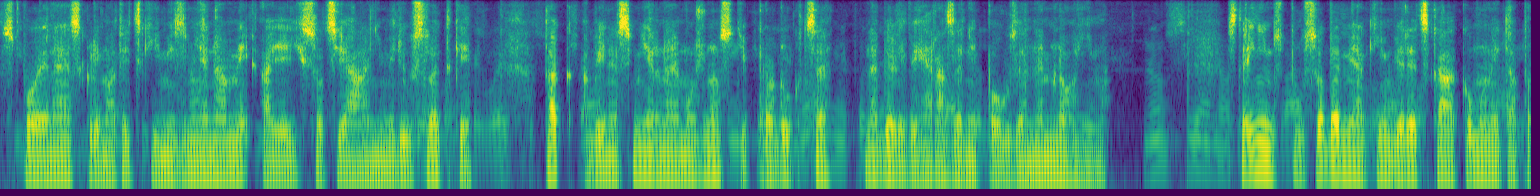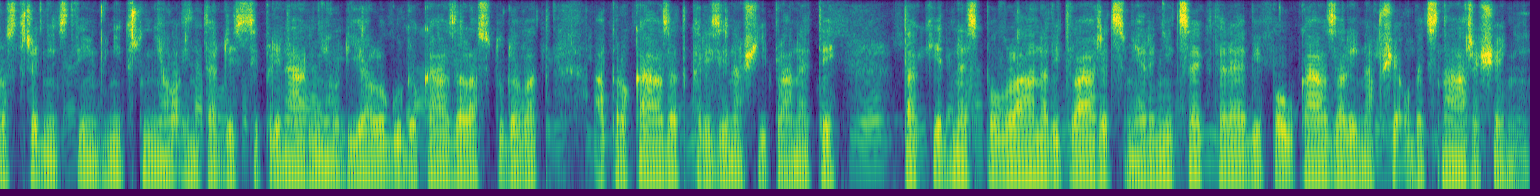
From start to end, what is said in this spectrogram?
spojené s klimatickými změnami a jejich sociálními důsledky, tak, aby nesmírné možnosti produkce nebyly vyhrazeny pouze nemnohým. Stejným způsobem, jakým vědecká komunita prostřednictvím vnitřního interdisciplinárního dialogu dokázala studovat a prokázat krizi naší planety, tak je dnes povolána vytvářet směrnice, které by poukázaly na všeobecná řešení.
